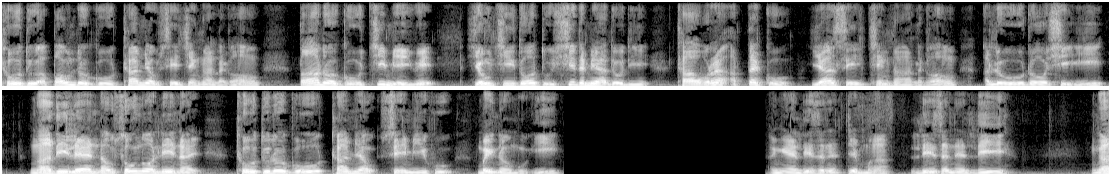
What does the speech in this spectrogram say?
ထိုသူအပေါင်းတို့ကိုထမြောက်စေခြင်းငှါ၎င်း၊သားတော်ကိုကြည့်မြင်၍ယုံကြည်သောသူရှိသမျှတို့သည်ထာဝရအသက်ကိုရစေခြင်းငှါ၎င်းအလိုတော်ရှိ၏။ငါသည်လည်းနောက်ဆုံးသောနေ့၌ ထိုသူတို့ကို ထမြောက်စေမည်ဟု မိန့်တော်မူ၏။ငါ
